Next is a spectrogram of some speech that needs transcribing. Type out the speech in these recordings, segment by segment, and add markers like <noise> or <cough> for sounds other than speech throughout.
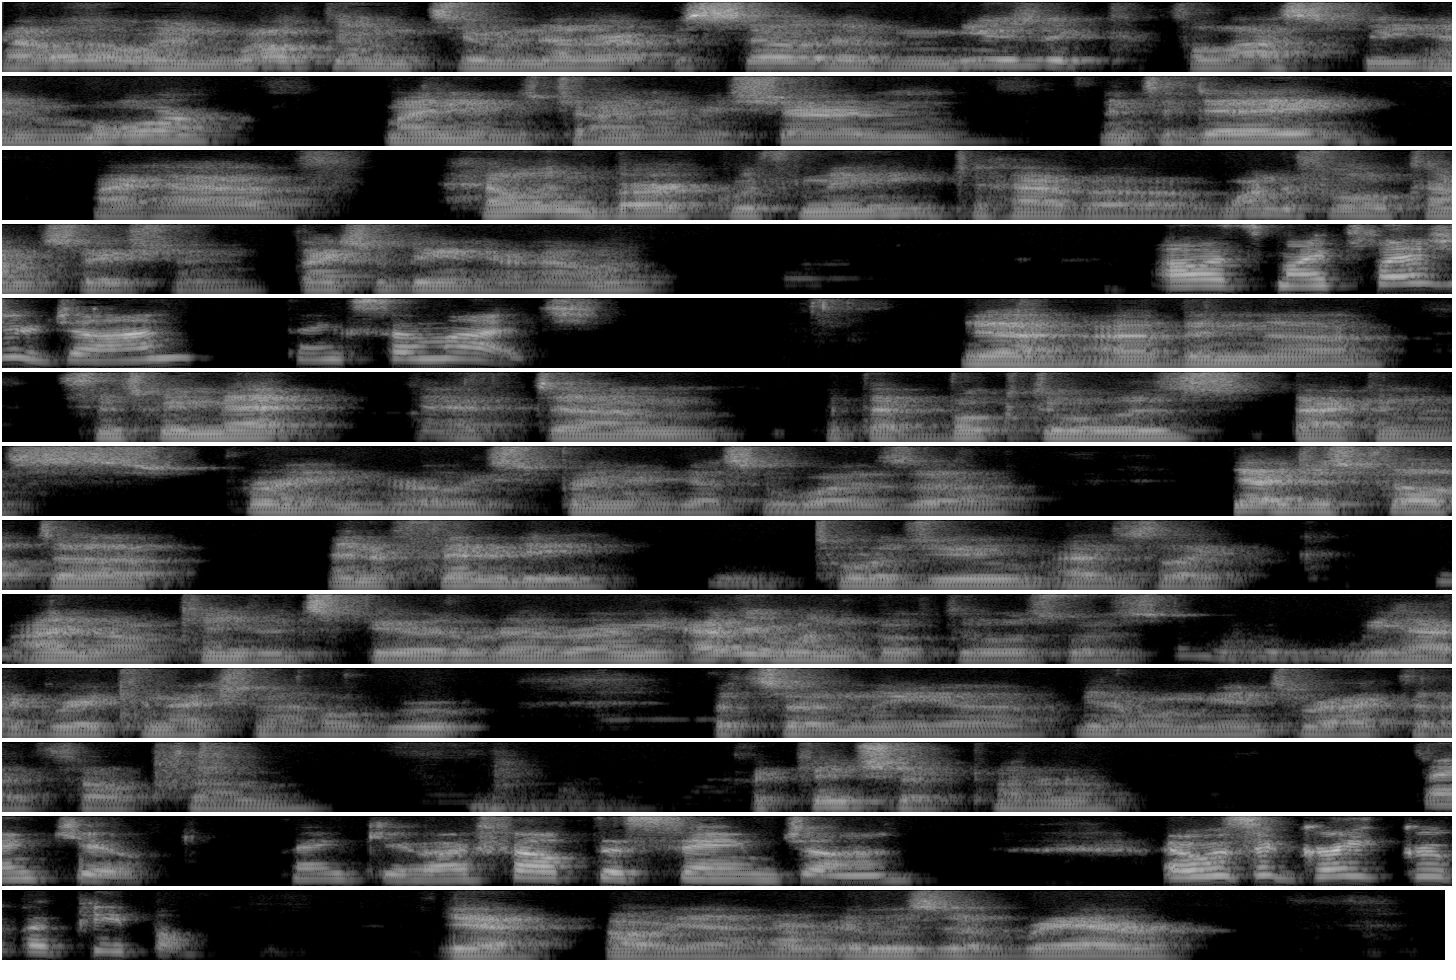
Hello and welcome to another episode of Music, Philosophy, and More. My name is John Henry Sheridan, and today I have Helen Burke with me to have a wonderful conversation. Thanks for being here, Helen. Oh, it's my pleasure, John. Thanks so much. Yeah, I've been, uh, since we met at, um, at that book duelers back in the spring, early spring, I guess it was, uh, yeah, I just felt uh, an affinity towards you as like I don't know, kindred spirit or whatever. I mean, everyone the book duels was, we had a great connection, that whole group. But certainly, uh, you know, when we interacted, I felt um, a kinship. I don't know. Thank you. Thank you. I felt the same, John. It was a great group of people. Yeah. Oh, yeah. Yeah. It was a rare,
